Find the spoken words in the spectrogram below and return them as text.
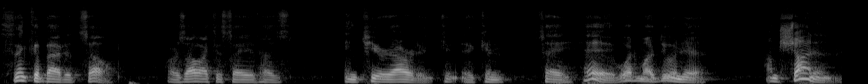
think about itself. Or as I like to say, it has interiority. It can, it can say, hey, what am I doing here? I'm shining.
